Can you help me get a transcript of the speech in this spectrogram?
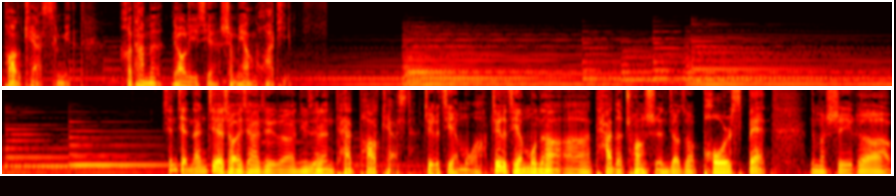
Podcast 里面和他们聊了一些什么样的话题。先简单介绍一下这个 New Zealand TED Podcast 这个节目啊，这个节目呢，啊，它的创始人叫做 Paul Span，那么是一个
